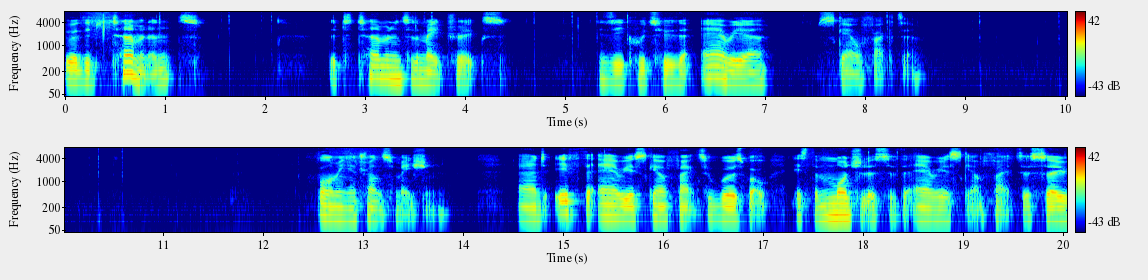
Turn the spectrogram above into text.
the determinant, the determinant of the matrix is equal to the area scale factor following a transformation and if the area scale factor was, well, it's the modulus of the area scale factor, so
